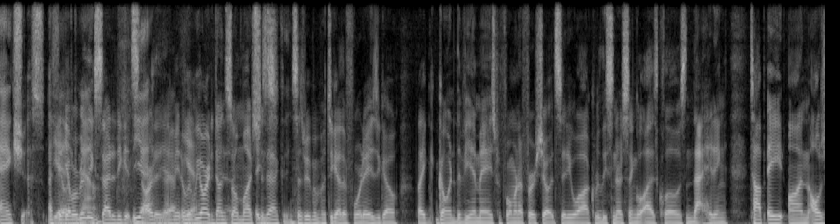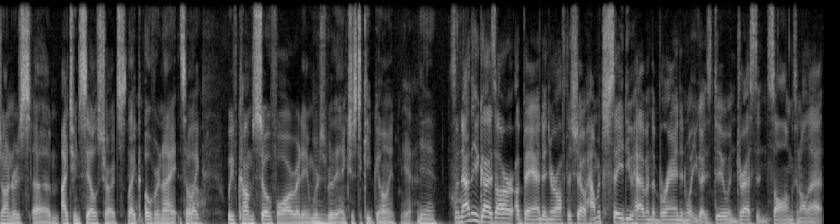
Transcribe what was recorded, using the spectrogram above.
anxious. I feel Yeah, Yeah, like we're really excited to get started. Yeah. I mean, we- Yeah. we already done so much since, Exactly. since we've been put together four days ago. Like going to the VMAs, performing our first show at City Walk, releasing our single "Eyes Closed," and that hitting top eight on all genres um, iTunes sales charts like overnight. So like Wow. We've come so far already, and we're just Mhm. really anxious to keep going. Yeah. Yeah. So now that you guys are a band and you're off the show, how much say do you have in the brand and what you guys do and dress and songs and all that?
